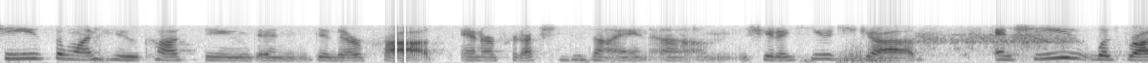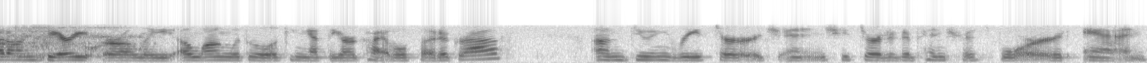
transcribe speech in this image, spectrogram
she's the one who costumed and did their props and our production design. Um, she had a huge job, and she was brought on very early, along with looking at the archival photographs, um, doing research, and she started a Pinterest board and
